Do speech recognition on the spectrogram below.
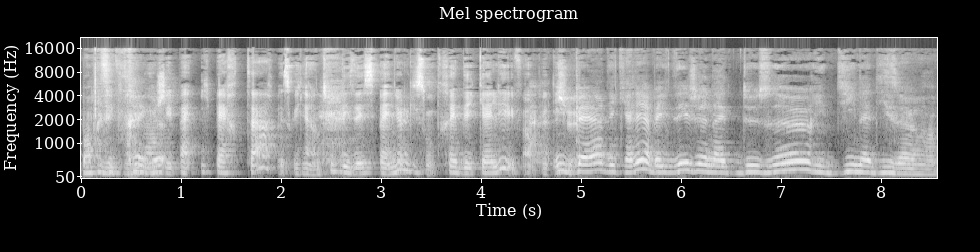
Bon, après, c'est très. Vous mangez pas hyper tard, parce qu'il y a un truc des Espagnols qui sont très décalés. Enfin, hyper décalés. Ah ben, ils déjeunent à 2h, ils dînent à 10h.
